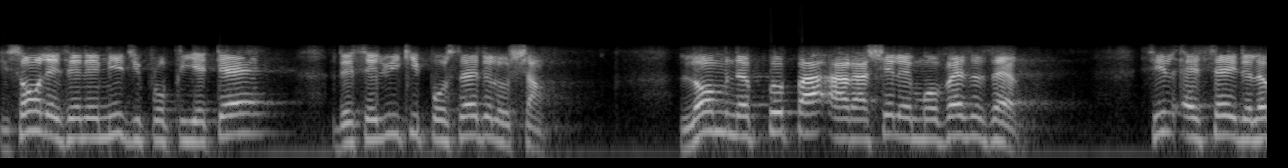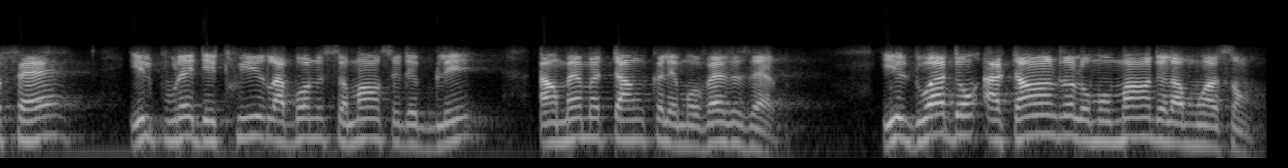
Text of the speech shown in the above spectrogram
Ils sont les ennemis du propriétaire, de celui qui possède le champ. L'homme ne peut pas arracher les mauvaises herbes. S'il essaye de le faire, il pourrait détruire la bonne semence de blé en même temps que les mauvaises herbes. Il doit donc attendre le moment de la moisson.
